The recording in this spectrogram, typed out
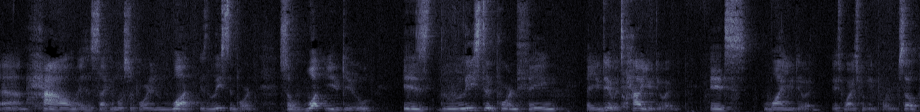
Um, "how" is the second most important, and what is the least important. So what you do is the least important thing that you do. It's how you do it. It's why you do it. It's why it's really important. So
